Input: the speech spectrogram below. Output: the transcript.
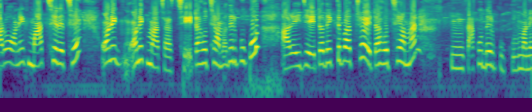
আরও অনেক মাছ ছেড়েছে। অনেক অনেক মাছ আছে। এটা হচ্ছে আমাদের পুকুর। আর এই যে এটা দেখতে পাচ্ছ, এটা হচ্ছে আমার কাকুদের পুকুর মানে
